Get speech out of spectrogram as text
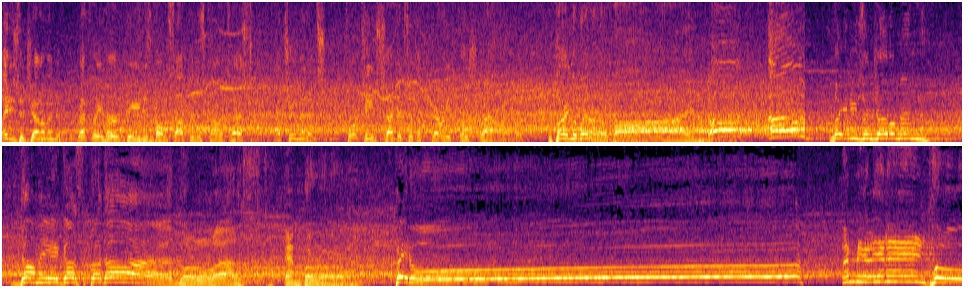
Ladies and gentlemen, referee Herb Dean has called a stop to this contest at 2 minutes, 14 seconds of the very first round. Declaring the winner by knockout! Ladies and gentlemen, Dame Gospoda, the last emperor, Fedor Emelianenko.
